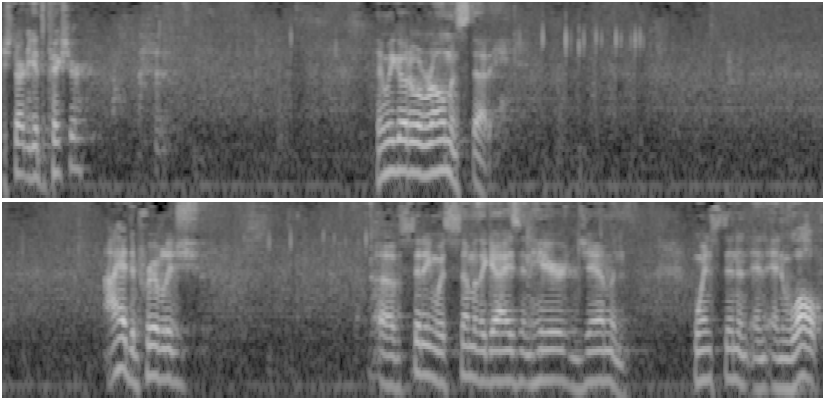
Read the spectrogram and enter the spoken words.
You starting to get the picture? Then we go to a Roman study. I had the privilege of sitting with some of the guys in here, Jim and Winston and, and, and Walt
